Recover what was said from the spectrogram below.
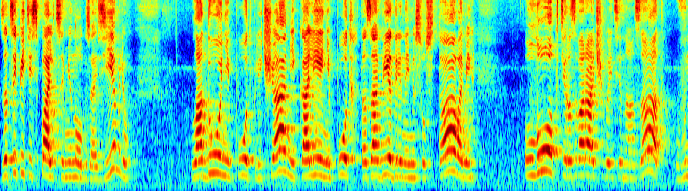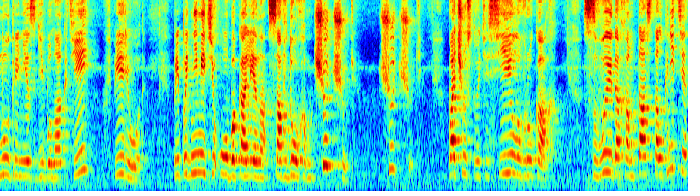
Зацепитесь пальцами ног за землю, ладони под плечами, колени под тазобедренными суставами, локти разворачиваете назад, внутренние сгибы локтей вперед. Приподнимите оба колена со вдохом чуть-чуть, чуть-чуть. Почувствуйте силу в руках. С выдохом таз толкните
